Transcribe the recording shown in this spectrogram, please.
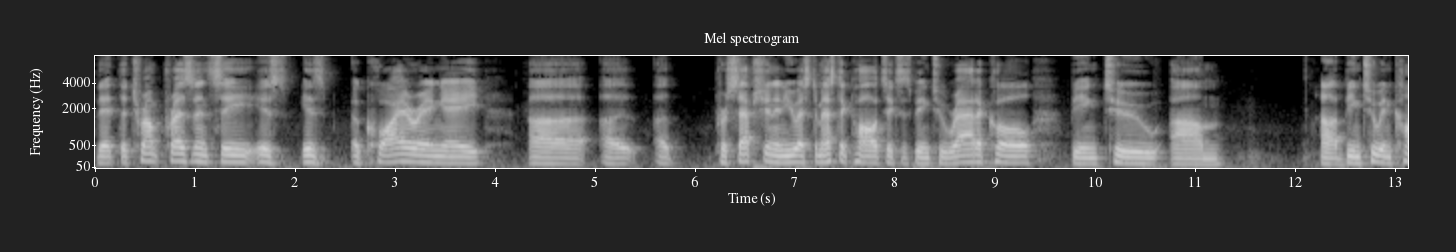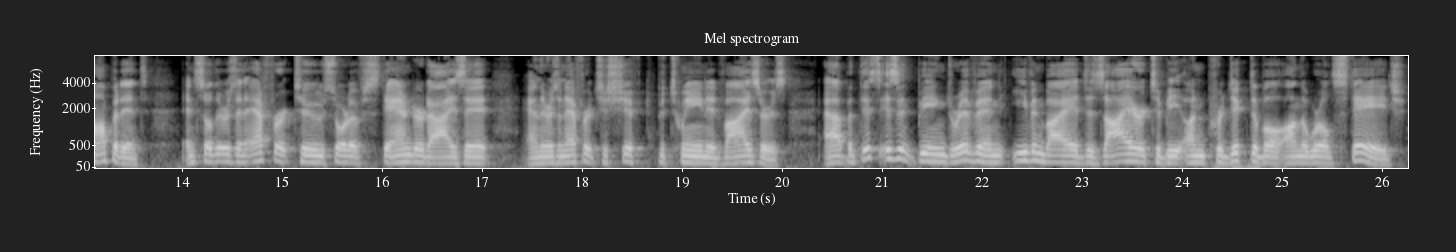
that the Trump presidency is is acquiring a uh, a, a, perception in U.S. domestic politics as being too radical, being too um, uh, being too incompetent, and so there's an effort to sort of standardize it and there's an effort to shift between advisors. Uh, but this isn't being driven even by a desire to be unpredictable on the world stage.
